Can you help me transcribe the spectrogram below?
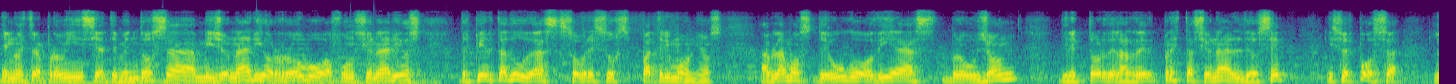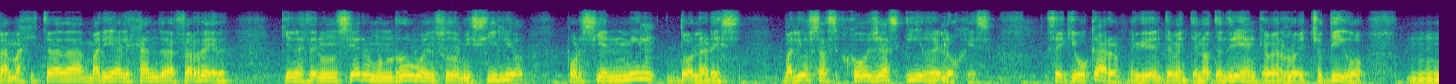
En nuestra provincia de Mendoza, millonario robo a funcionarios despierta dudas sobre sus patrimonios. Hablamos de Hugo Díaz Brouillon, director de la red prestacional de OSEP, y su esposa, la magistrada María Alejandra Ferrer, quienes denunciaron un robo en su domicilio por 100 mil dólares, valiosas joyas y relojes. Se equivocaron, evidentemente, no tendrían que haberlo hecho. Digo, mm,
